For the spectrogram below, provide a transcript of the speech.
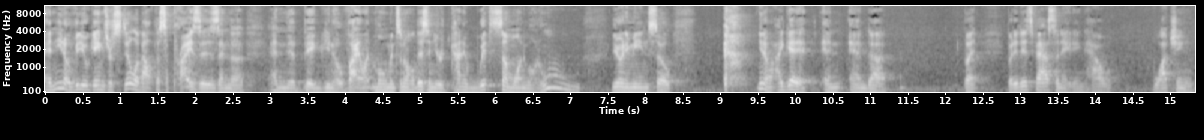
and you know video games are still about the surprises and the and the big you know violent moments and all this, and you're kind of with someone going, "Ooh," you know what I mean? So, you know, I get it, and and uh, but but it is fascinating how watching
